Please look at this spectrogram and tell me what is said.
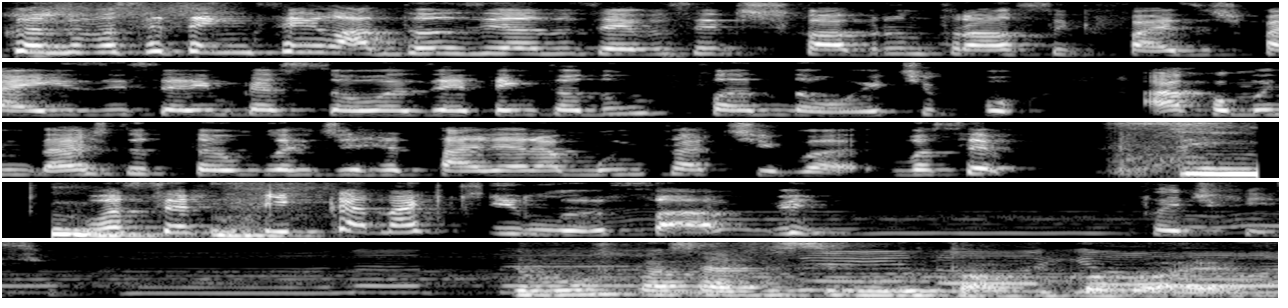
Quando você tem, sei lá, 12 anos, aí você descobre um troço que faz os países serem pessoas, e aí tem todo um fandom. E, tipo, a comunidade do Tumblr de retalho era muito ativa. Você, Sim. você fica naquilo, sabe? Foi difícil. Então vamos passar pro segundo tópico agora.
